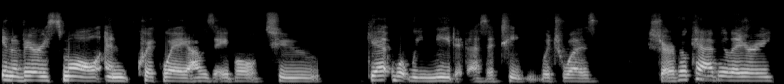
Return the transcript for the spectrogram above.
in a very small and quick way, I was able to get what we needed as a team, which was shared vocabulary,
